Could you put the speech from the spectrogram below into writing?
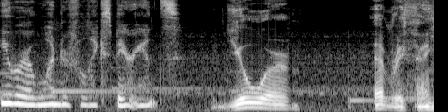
You were a wonderful experience. You were... everything.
